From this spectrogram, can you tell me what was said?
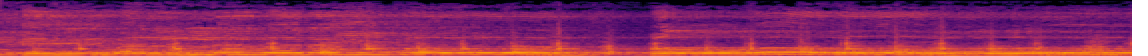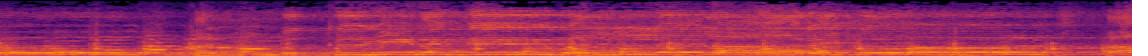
அறிவுக்கு வல்லுவரை போ அன்புக்கு இணங்கு வல்லலாரை போல். ஆ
